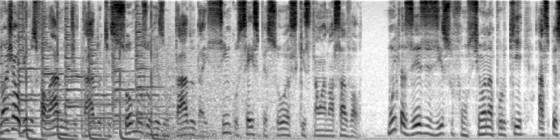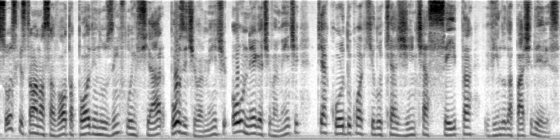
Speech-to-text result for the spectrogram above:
Nós já ouvimos falar no ditado que somos o resultado das 5, 6 pessoas que estão à nossa volta. Muitas vezes isso funciona porque as pessoas que estão à nossa volta podem nos influenciar positivamente ou negativamente de acordo com aquilo que a gente aceita vindo da parte deles.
